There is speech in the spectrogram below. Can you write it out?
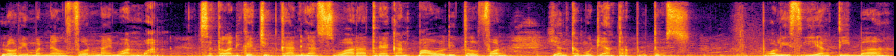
Lori menelpon 911 setelah dikejutkan dengan suara teriakan Paul di telepon yang kemudian terputus. Polisi yang tiba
